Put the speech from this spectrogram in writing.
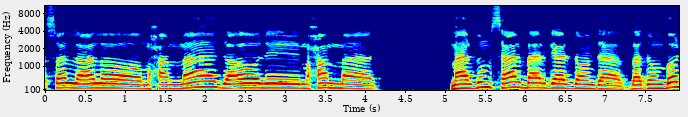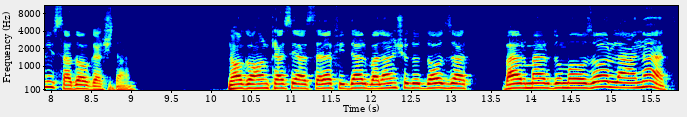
صل علی محمد و آل محمد مردم سر برگردانده به دنبالی صدا گشتند ناگهان کسی از طرفی در بلند شد و داد زد بر مردم آزار لعنت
